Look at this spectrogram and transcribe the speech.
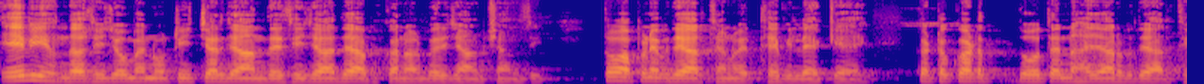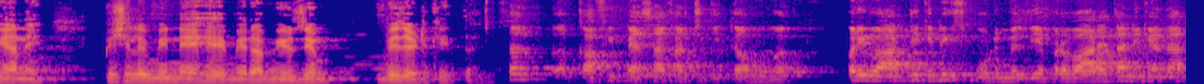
ਇਹ ਵੀ ਹੁੰਦਾ ਸੀ ਜੋ ਮੈਨੂੰ ਟੀਚਰ ਜਾਣਦੇ ਸੀ ਜਾਂ ਅਧਿਆਪਕਾਂ ਨਾਲ ਮੇਰੀ ਜਾਣ ਪਛਾਣ ਸੀ, ਤਾਂ ਉਹ ਆਪਣੇ ਵਿਦਿਆਰਥੀਆਂ ਨੂੰ ਇੱਥੇ ਵੀ ਲੈ ਕੇ ਆਏ। ਘੱਟੋ ਘੱਟ 2-3 ਹਜ਼ਾਰ ਵਿਦਿਆਰਥੀਆਂ ਨੇ ਪਿਛਲੇ ਮਹੀਨੇ ਇਹ ਮੇਰਾ ਮਿਊਜ਼ੀਅਮ ਵਿਜ਼ਿਟ ਕੀਤਾ ਜੀ। ਸਰ ਕਾਫੀ ਪੈਸਾ ਖਰਚ ਕੀਤਾ ਹੋਊਗਾ। ਪਰਿਵਾਰ ਦੀ ਕਿੰਨੀ ਸਪੋਰਟ ਮਿਲਦੀ ਹੈ? ਪਰਿਵਾਰ ਇਹ ਤਾਂ ਨਹੀਂ ਕਹਿੰਦਾ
